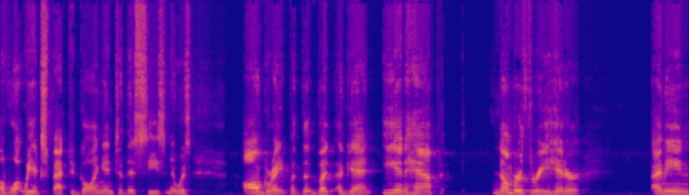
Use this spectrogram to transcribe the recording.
of what we expected going into this season. It was all great, but the, but again, Ian Happ, number three hitter. I mean,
